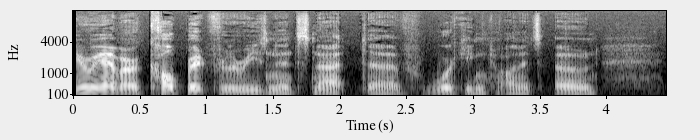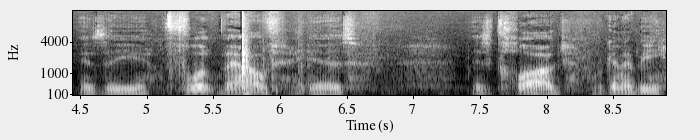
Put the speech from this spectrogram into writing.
Here we have our culprit for the reason it's not uh, working on its own is the float valve is is clogged. We're going to be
